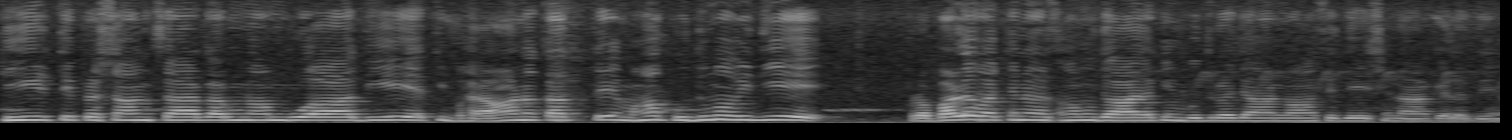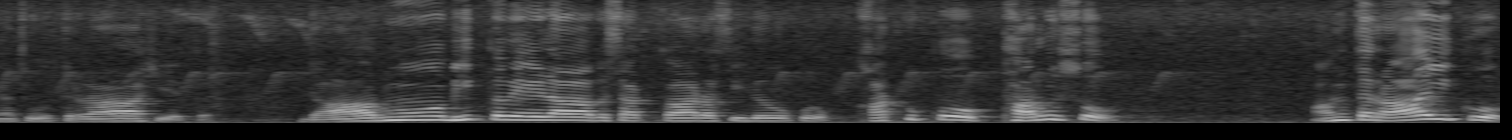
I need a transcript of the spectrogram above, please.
කීර්ති ප්‍රශංසා ගරුණම්බු ආදී ඇති භයානකත්වයේ මහා පුදුම විදිහේ ප්‍රබල වචන සමුදායකින් බුදුරජාණන් වහන්සේ දේශනා කළ තියෙන සූත්‍ර රාශියක. ධාර්මෝ භික්ක වේලාව සක්කාරසි ලෝකෝ කටුකෝ පරුසෝ අන්තරායිකෝ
